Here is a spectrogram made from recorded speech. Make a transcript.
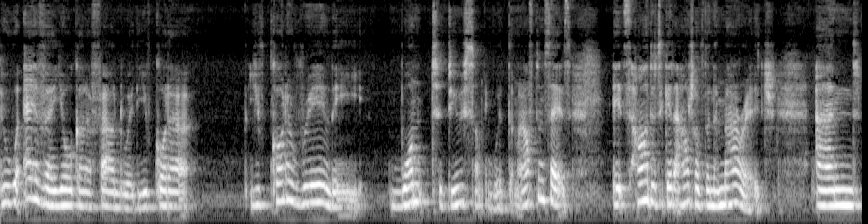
whoever you're going to found with, you've got to you've got to really want to do something with them. I often say it's it's harder to get out of than a marriage, and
